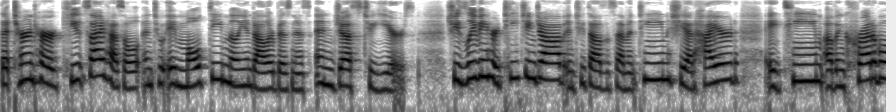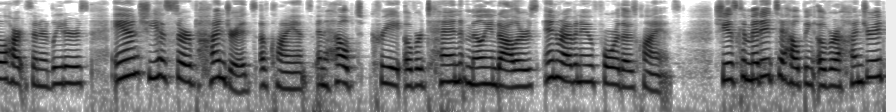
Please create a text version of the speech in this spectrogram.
that turned her cute side hustle into a multi million dollar business in just two years. She's leaving her teaching job in 2017. She had hired a team of incredible heart centered leaders, and she has served hundreds of clients and helped create over $10 million in revenue for those clients. She is committed to helping over 100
